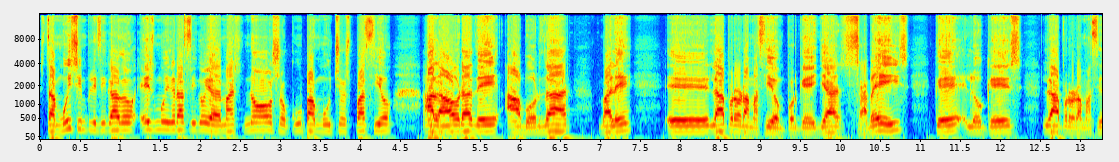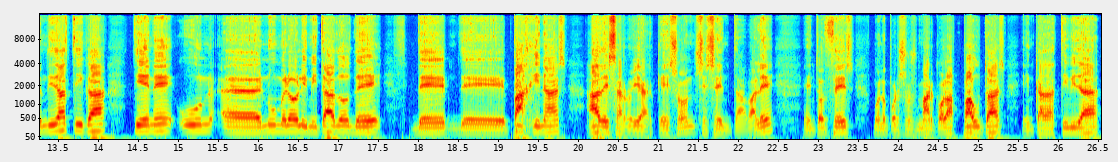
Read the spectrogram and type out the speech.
está muy simplificado, es muy gráfico y además no os ocupa mucho espacio a la hora de abordar, ¿vale? Eh, la programación, porque ya sabéis que lo que es la programación didáctica tiene un eh, número limitado de, de, páginas a desarrollar, que son 60, ¿vale? Entonces, bueno, por eso os marco las pautas en cada actividad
